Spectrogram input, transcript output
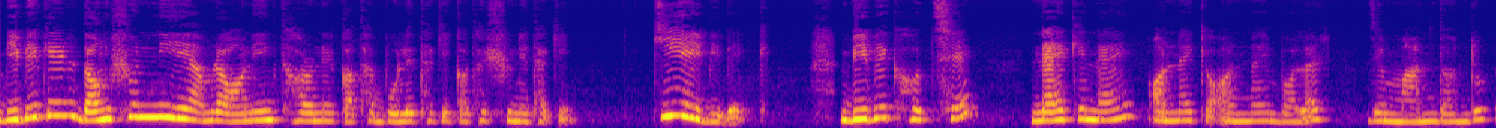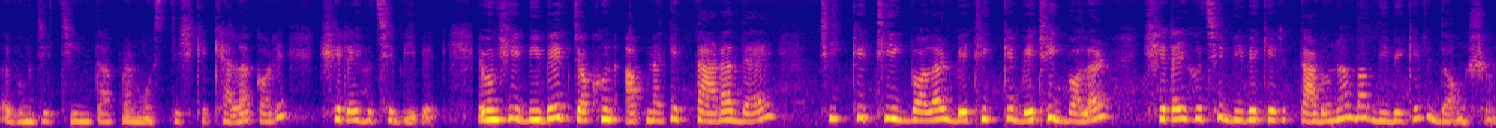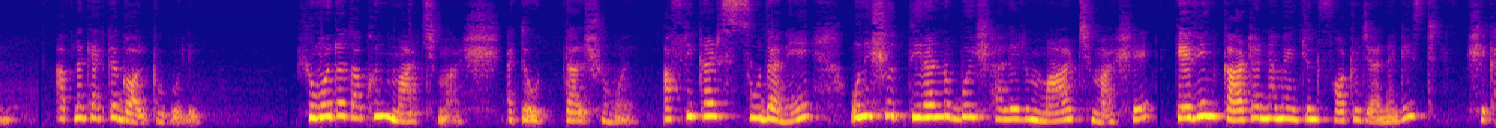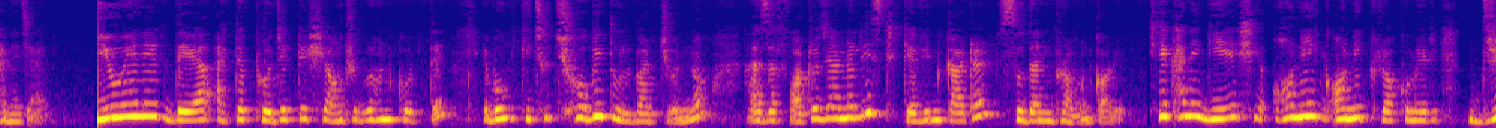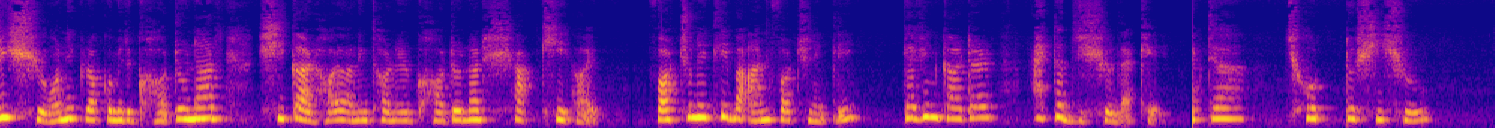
বিবেকের দংশন নিয়ে আমরা অনেক ধরনের কথা বলে থাকি, কথা শুনে থাকি। কি এই বিবেক? বিবেক হচ্ছে ন্যায়কে ন্যায়, অন্যায়কে অন্যায় বলার যে মানদণ্ড এবং যে চিন্তা আপনার মস্তিষ্কে খেলা করে, সেটাই হচ্ছে বিবেক। এবং সেই বিবেক যখন আপনাকে তাড়া দেয়, ঠিককে ঠিক বলার, বেঠিককে বেঠিক বলার, সেটাই হচ্ছে বিবেকের তাড়না বা বিবেকের দংশন। আপনাকে একটা গল্প বলি। সময়টা তখন মার্চ মাস, একটা উত্তাল সময়। আফ্রিকার সুদানে উনিশশো তিরানব্বই সালের মার্চ মাসে কেভিন কার্টার নামে একজন ফটো জার্নালিস্ট সেখানে যায়। ইউএন এর দেয়া একটা প্রজেক্টে সে অংশগ্রহণ করতে এবং কিছু ছবি তুলবার জন্য as a photojournalist Kevin Carter Sudan ভ্রমণ করে। সেখানে গিয়ে সে অনেক অনেক রকমের দৃশ্য, অনেক রকমের ঘটনার শিকার হয়, অনেক ধরনের ঘটনার সাক্ষী হয়। ফর্চুনেটলি বা আনফর্চুনেটলি কেভিন কার্টার একটা দৃশ্য দেখে। একটা ছোট্ট শিশু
